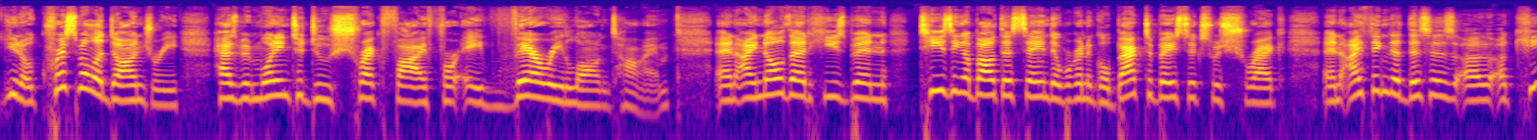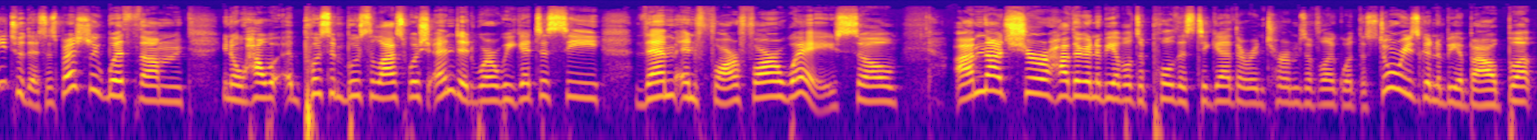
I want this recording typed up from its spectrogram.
you know Chris Meledandri has been wanting to do Shrek 5 for a very long time, and I know that he's been teasing about this, saying that we're going to go back to basics with Shrek. And I think that this is a, a key to this, especially with um you know how Puss in Boots: The Last Wish ended, where we get to see them in far, far away. So I'm not sure how they're going to be able to pull this together in terms of like what the story is going to be about. But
